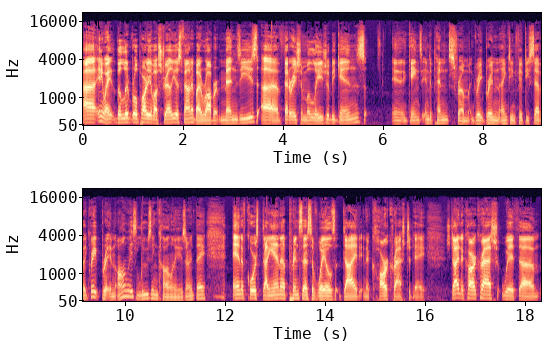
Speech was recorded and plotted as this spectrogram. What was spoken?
Uh, anyway, the Liberal Party of Australia is founded by Robert Menzies. Uh, Federation Malaysia begins. It gains independence from Great Britain in 1957. Great Britain always losing colonies, aren't they? And of course, Diana, Princess of Wales, died in a car crash today. She died in a car crash with um,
